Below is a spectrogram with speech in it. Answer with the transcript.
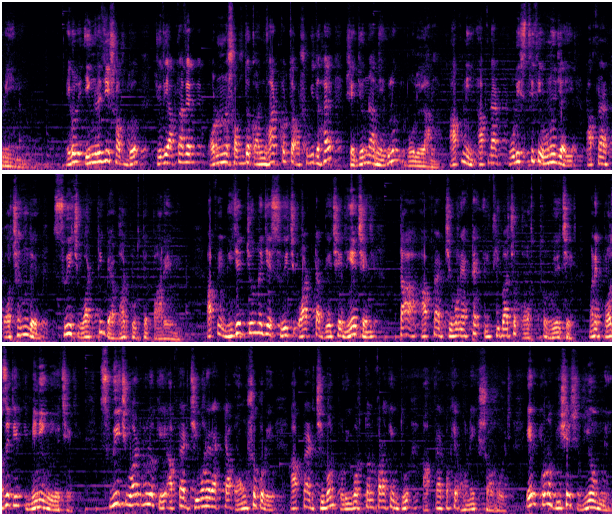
ব্রিং এগুলো ইংরেজি শব্দ, যদি আপনাদের অন্য শব্দ কনভার্ট করতে অসুবিধা হয়, সেজন্য আমি এগুলো বললাম। আপনি আপনার পরিস্থিতি অনুযায়ী আপনার পছন্দের সুইচ ওয়ার্ডটি ব্যবহার করতে পারেন। আপনি নিজের জন্য যে সুইচ ওয়ার্ডটা বেছে নিয়েছেন, তা আপনার জীবনে একটা ইতিবাচক অর্থ রয়েছে মানে পজিটিভ মিনিং রয়েছে। সুইচ ওয়ার্ডগুলোকে আপনার জীবনের একটা অংশ করে আপনার জীবন পরিবর্তন করা কিন্তু আপনার পক্ষে অনেক সহজ। এর কোনো বিশেষ নিয়ম নেই।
